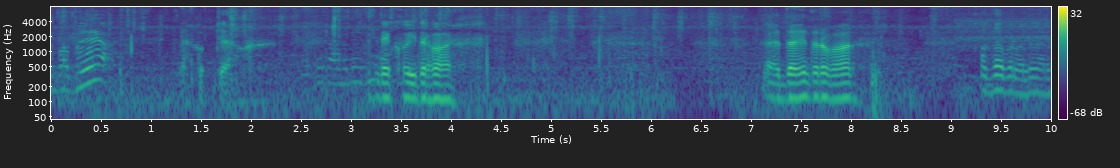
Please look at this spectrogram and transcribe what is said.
ਬਾਬੇ। ਦੇਖੋ ਹੀ ਦਰਬਾਰ। ਐਦਾਂ ਹੀ ਦਰਬਾਰ। ਅੱਧਾ ਪਰ ਬੰਦੇ ਸਾਰੇ।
